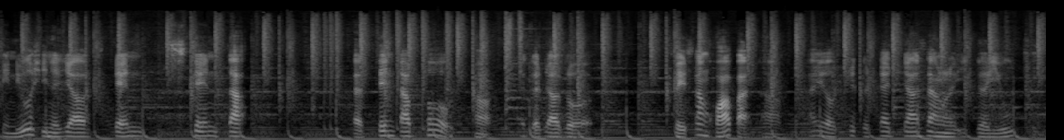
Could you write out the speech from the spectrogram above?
挺流行的叫 stand stand up，呃 stand up board 啊，那个叫做。水上滑板啊，还有这个再加上了一个游艇，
